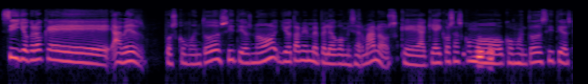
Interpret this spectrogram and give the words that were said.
Sí, yo creo que, a ver, pues como en todos sitios, ¿no? Yo también me peleo con mis hermanos, que aquí hay cosas como, como en todos sitios,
